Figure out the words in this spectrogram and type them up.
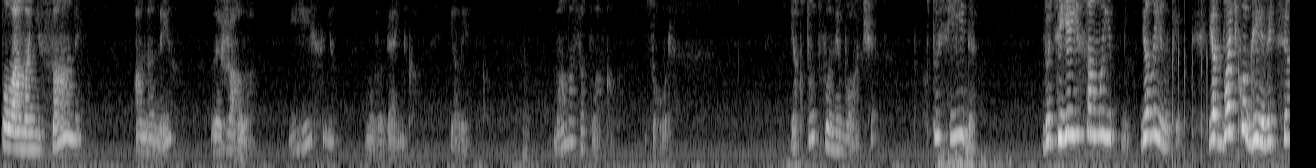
поламані сани, а на них лежала їхня молоденька ялинка. Мама заплакала з горя. Як тут вони бачать, хтось їде до цієї самої ялинки. Як батько дивиться,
